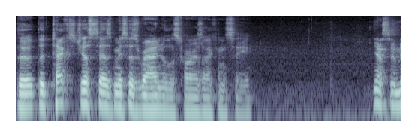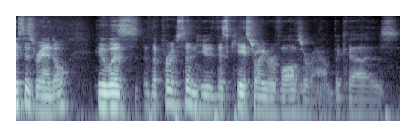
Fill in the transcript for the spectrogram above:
The the text just says Mrs. Randall as far as I can see. Yeah, so Mrs. Randall, who was the person who this case really revolves around because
